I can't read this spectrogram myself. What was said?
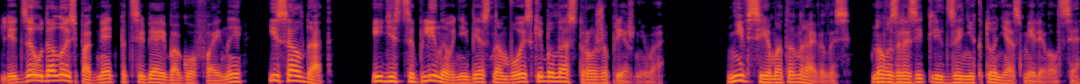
Лидзе удалось подмять под себя и богов войны, и солдат, и дисциплина в небесном войске была строже прежнего. Не всем это нравилось, но возразить Лидзе никто не осмеливался.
